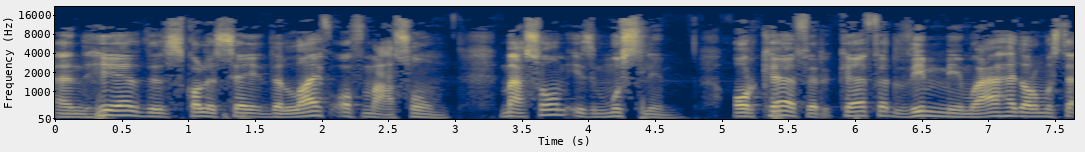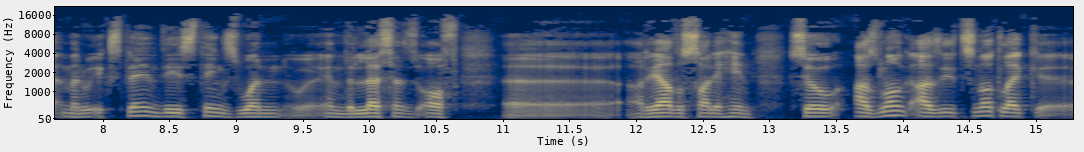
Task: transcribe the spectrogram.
And here the scholars say the life of ma'soom ma'soom is muslim or kafir, kafir, dhimmi, mu'ahad or musta'man. We explain these things when in the lessons of uh, al-Salihin. So as long as it's not like uh,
